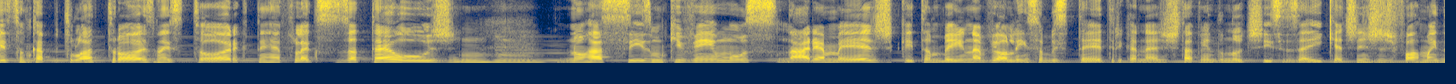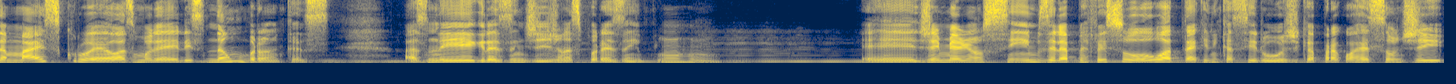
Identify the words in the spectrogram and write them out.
Esse é um capítulo atroz na história que tem reflexos até hoje Uhum. no racismo que vemos na área médica e também na violência obstétrica, né? A gente está vendo notícias aí que atingem de forma ainda mais cruel as mulheres não brancas, as negras, indígenas, por exemplo. Uhum. É, J. Marion Sims ele aperfeiçoou a técnica cirúrgica para a correção de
